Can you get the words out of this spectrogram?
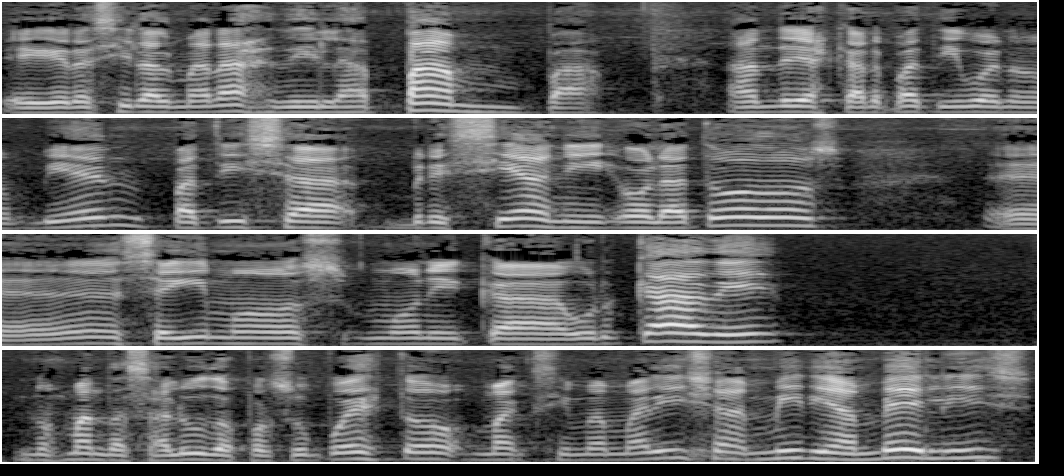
Eh, Graciela Almaraz de La Pampa, Andrea Scarpati, bueno, bien, Patricia Bresciani, hola a todos. Eh, seguimos. Mónica Urcade, nos manda saludos por supuesto, Máxima Amarilla, Miriam Belis,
